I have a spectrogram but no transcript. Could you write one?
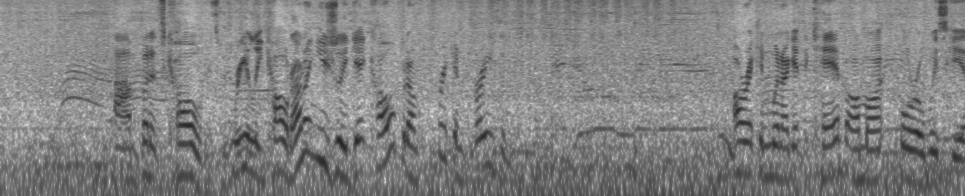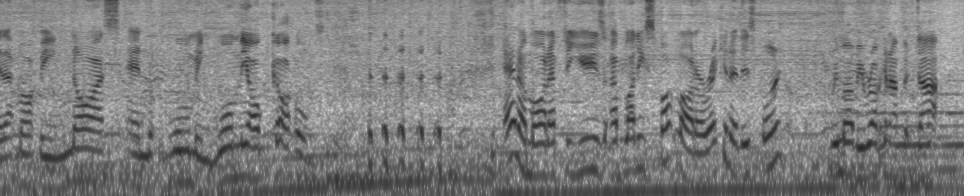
um, but it's cold. It's really cold. I don't usually get cold, but I'm freaking freezing. I reckon when I get to camp, I might pour a whiskey. That might be nice and warming. Warm the old goggles. and I might have to use a bloody spotlight, I reckon, at this point. We might be rocking up at dark.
